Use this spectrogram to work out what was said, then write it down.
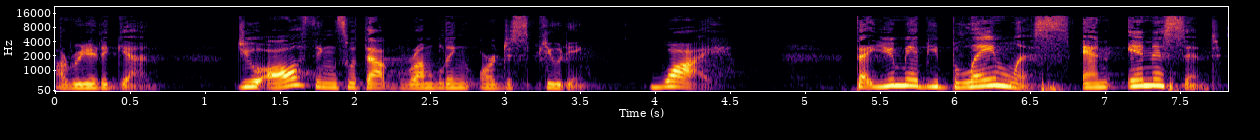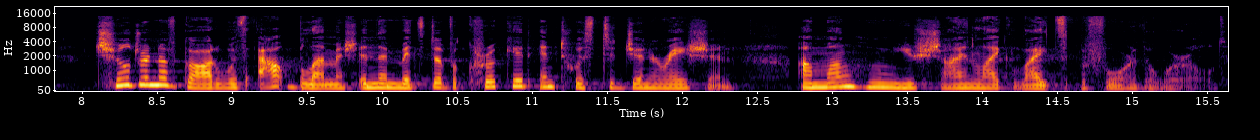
I'll read it again. Do all things without grumbling or disputing why? That you may be blameless and innocent, children of God without blemish in the midst of a crooked and twisted generation, among whom you shine like lights before the world.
